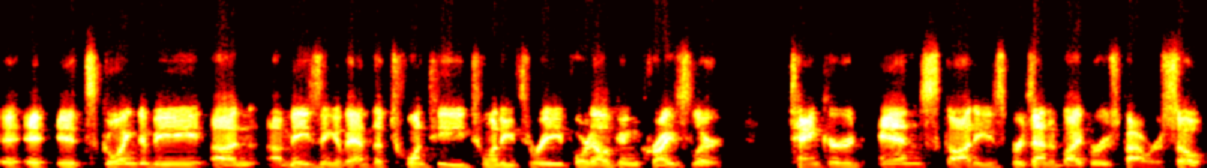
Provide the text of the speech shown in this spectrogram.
it, it, it's going to be an amazing event. The 2023 Port Elgin Chrysler Tankard and Scotties presented by Bruce Power. So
